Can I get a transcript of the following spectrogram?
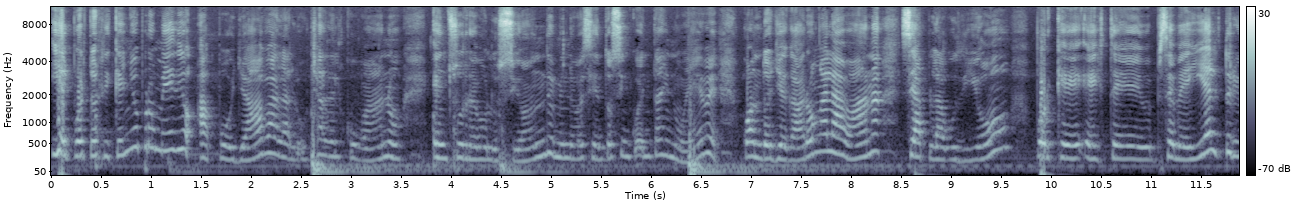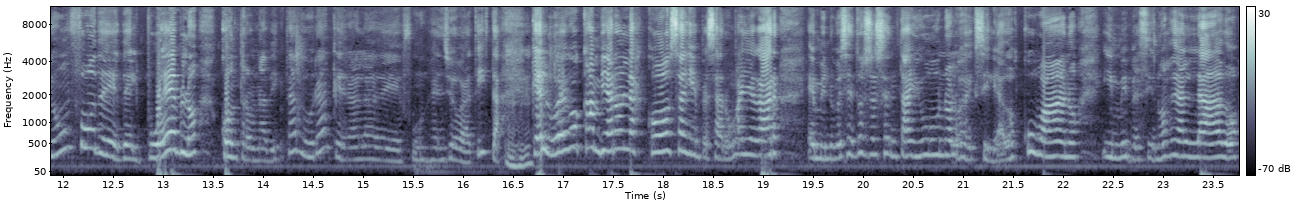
Y el puertorriqueño promedio apoyaba la lucha del cubano en su revolución de 1959. Cuando llegaron a La Habana se aplaudió porque este, se veía el triunfo de- del pueblo contra una dictadura que era la de Fulgencio Batista, que luego cambiaron las cosas y empezaron a llegar en 1961 los exiliados cubanos y mis vecinos de al lado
